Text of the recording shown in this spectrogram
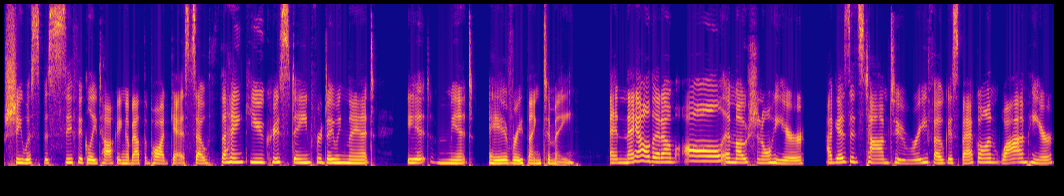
she was specifically talking about the podcast. So, thank you, Christine, for doing that. It meant everything to me. And now that I'm all emotional here, I guess it's time to refocus back on why I'm here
